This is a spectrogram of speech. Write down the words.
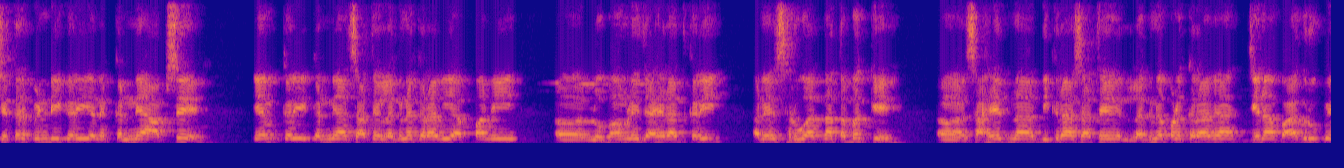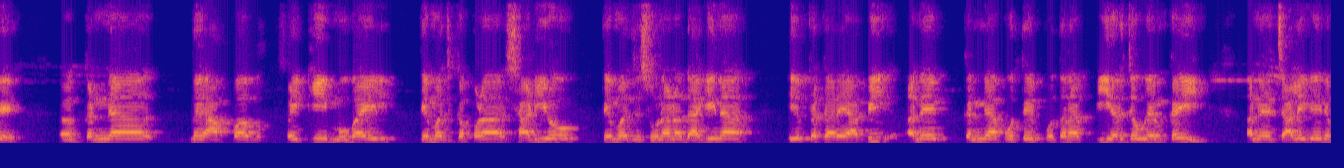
છેતરપિંડી કરી અને કન્યા આપશે એમ કરી કન્યા સાથે લગ્ન કરાવી આપવાની લોભામણી જાહેરાત કરી અને શરૂઆતના તબક્કે સાહેદના દીકરા સાથે લગ્ન પણ કરાવ્યા, જેના ભાગરૂપે કન્યાને આપવા પૈકી મોબાઈલ તેમજ કપડાં, સાડીઓ, તેમજ સોનાના દાગીના એ પ્રકારે આપી અને કન્યા પોતે પોતાના પિયર જવું એમ કહી અને ચાલી ગઈને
